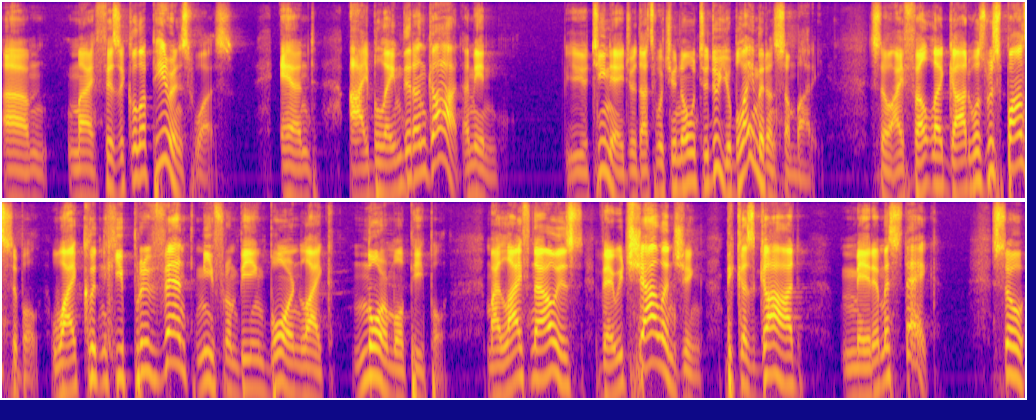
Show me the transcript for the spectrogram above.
um, my physical appearance was. And I blamed it on God. I mean, you're a teenager, that's what you know to do. You blame it on somebody. So I felt like God was responsible. Why couldn't He prevent me from being born like normal people? My life now is very challenging because God made a mistake. So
